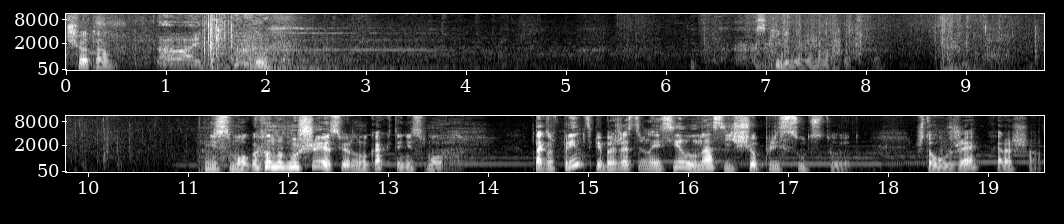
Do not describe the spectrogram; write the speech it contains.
Чё там? Давай, Скидывай его нахуй. Не смог. Он ему шею свернул. Как это не смог? Так, ну, в принципе, божественные силы у нас еще присутствуют. Что уже хорошо.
